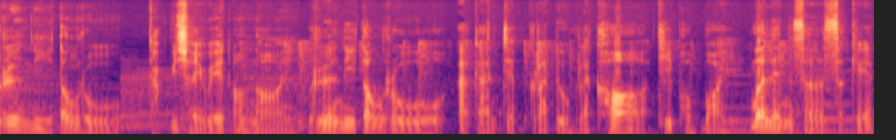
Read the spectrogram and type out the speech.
เรื่องนี้ต้องรู้กับวิชัยเวชอ้อมน้อย เรื่องนี้ต้องรู้อาการเจ็บกระดูกและข้อที่พบบ่อย เมื่อเล่นเซิร์ฟสเก็ต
